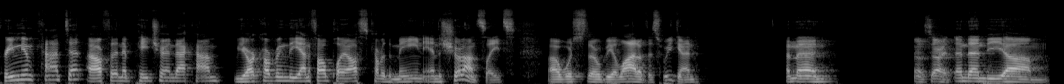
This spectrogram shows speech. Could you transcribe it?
Premium content, I offer that at patreon.com. We are covering the NFL playoffs, cover the main and the showdown slates, uh, which there will be a lot of this weekend. And then, oh, sorry. And then the um,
